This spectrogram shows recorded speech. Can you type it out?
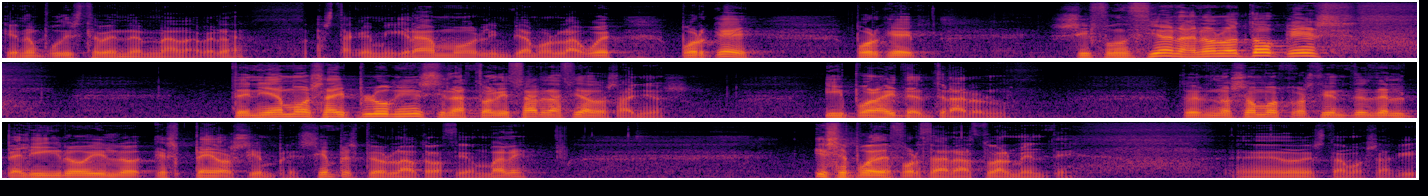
Que no pudiste vender nada, ¿verdad? Hasta que migramos, limpiamos la web. ¿Por qué? Porque si funciona, no lo toques. Teníamos ahí plugins sin actualizar de hacía dos años. Y por ahí te entraron. Entonces no somos conscientes del peligro y lo que es peor siempre. Siempre es peor la otra opción, ¿vale? Y se puede forzar actualmente. Eh, ¿Dónde estamos aquí?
